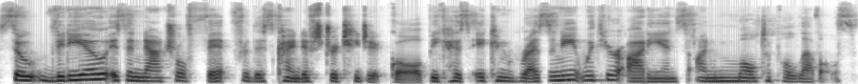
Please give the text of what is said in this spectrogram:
So, video is a natural fit for this kind of strategic goal because it can resonate with your audience on multiple levels.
